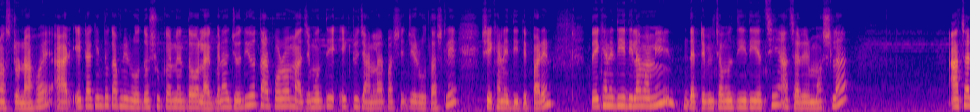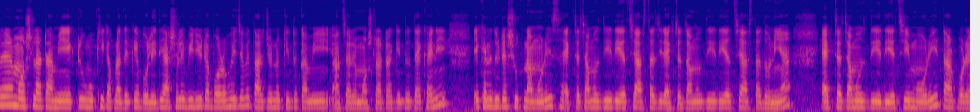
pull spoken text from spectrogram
নষ্ট না হয়। আর এটা কিন্তু আপনি রোদও শুকানো দেওয়া লাগবে না। যদিও তারপরও মাঝে মধ্যে একটু জানলার পাশে যে রোদ আসলে সেখানে দিতে পারেন। তো এখানে দিয়ে দিলাম আমি দেড় টেবিল চামচ দিয়ে দিয়েছি আচারের মশলা। আচারের মশলাটা আমি একটু মুখিক আপনাদেরকে বলে দিই। আসলে ভিডিওটা বড় হয়ে যাবে, তার জন্য কিন্তু আমি আচারের মশলাটা কিন্তু দেখাইনি। এখানে দুইটা শুকনা মরিচ, এক চা চামচ দিয়ে দিয়েছি আস্তা জিরা, এক চা চামচ দিয়ে দিয়েছি আস্তা ধনিয়া, এক চা চামচ দিয়ে দিয়েছি মরি, তারপরে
